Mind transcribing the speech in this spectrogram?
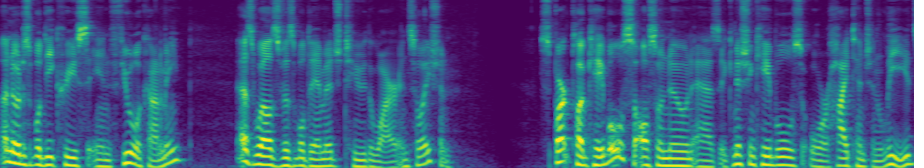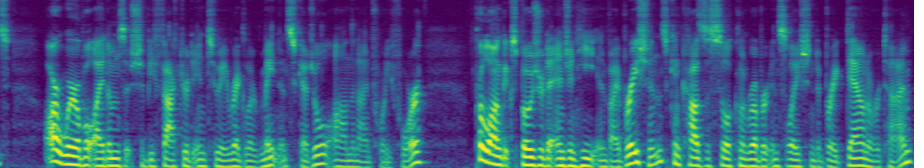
a noticeable decrease in fuel economy, as well as visible damage to the wire insulation. Spark plug cables, also known as ignition cables or high tension leads, are wearable items that should be factored into a regular maintenance schedule on the 944. Prolonged exposure to engine heat and vibrations can cause the silicone rubber insulation to break down over time,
